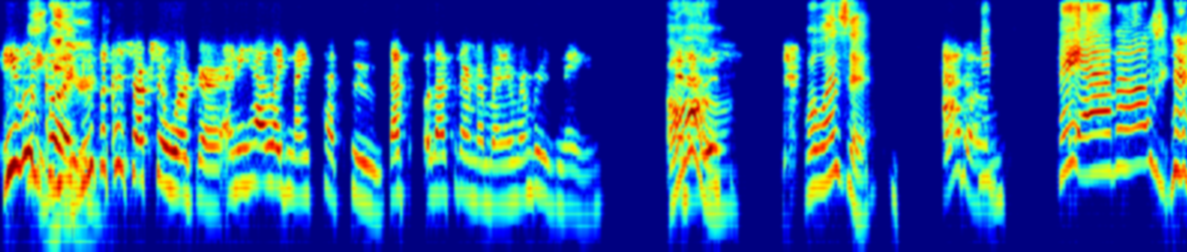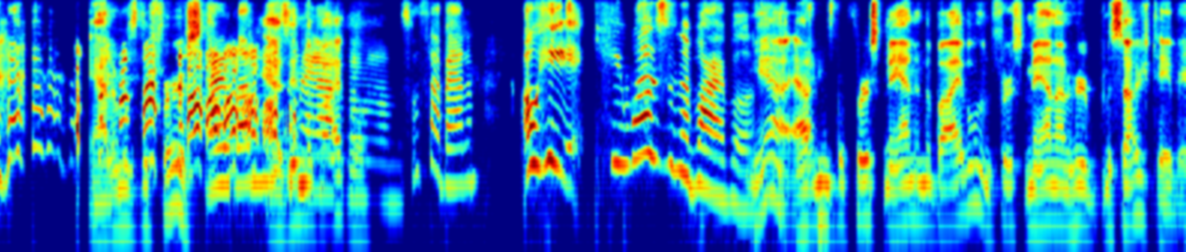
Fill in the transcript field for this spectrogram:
He looked good. He was a construction worker, and he had like nice tattoos. That's oh, that's what I remember. And I remember his name, I was- Oh, what was it? Adam. Hey, Adam. Adam was the first. I love me As in the Bible. Adams. What's up, Adam? Oh, he he was in the Bible. Yeah, Adam was the first man in the Bible and first man on her massage table.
